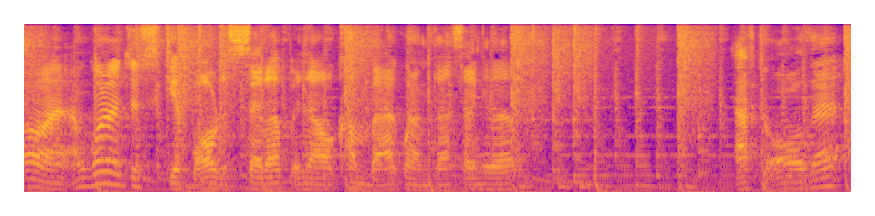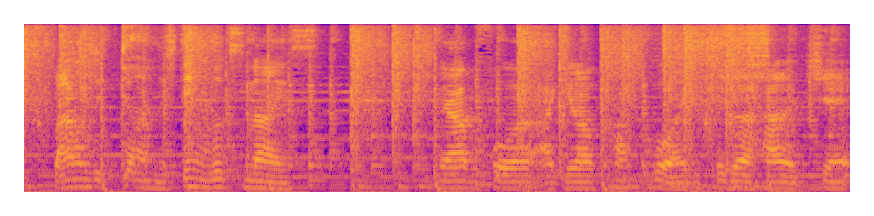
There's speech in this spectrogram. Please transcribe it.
Alright, I'm gonna just skip all the setup and I'll come back when I'm done setting it up. After all that, finally done. This thing looks nice. Now before I get all comfortable, I need to figure out how to check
